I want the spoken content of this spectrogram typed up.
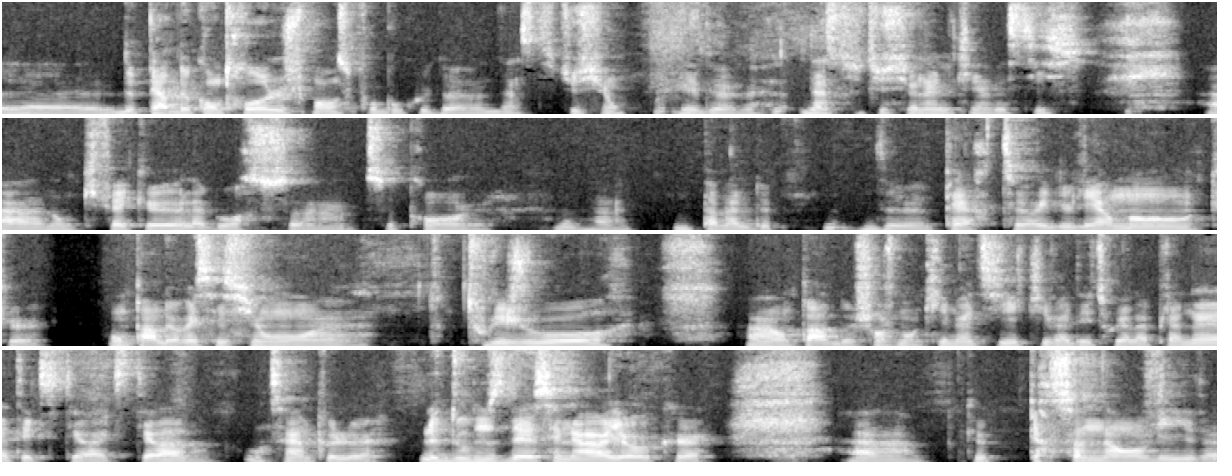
euh, de perte de contrôle, je pense, pour beaucoup d'institutions et d'institutionnels qui investissent. Euh, donc qui fait que la bourse euh, se prend euh, pas mal de, de, pertes régulièrement, que on parle de récession tous les jours, on parle de changement climatique qui va détruire la planète, etc., etc. C'est un peu le, le doomsday scénario que que personne n'a envie de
